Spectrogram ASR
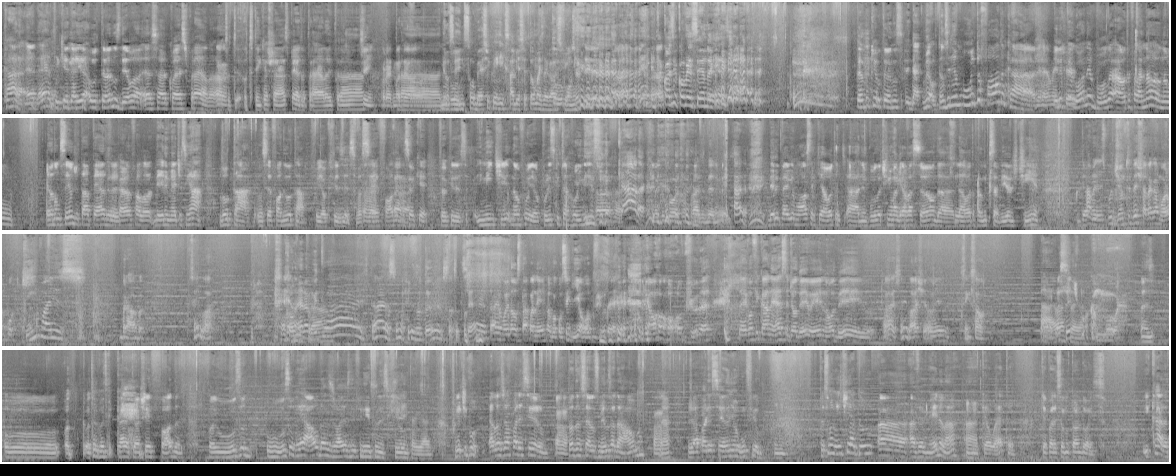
Cara, é, é, porque daí o Thanos deu a- essa quest pra ela. Ah, Ah. tu, tu tem que achar as pedras pra ela e pra. Sim, por arma pra dela. Meu, se a gente soubesse que o Henrique sabia ia ser tão mais legal esse Com filme. certeza. Ele tá quase me convencendo aqui. Tanto que o Thanos. Meu, o Thanos ele é muito foda, cara. Ah, ele realmente- Ele pegou a nebula, a outra falou: Não, eu não. Eu não sei onde tá a pedra. O cara falou, dele mete assim: Ah, lutar. Você é foda em lutar. Fui eu que fiz isso. Você Aham. é foda em não Aham. sei o que. Foi eu que fiz isso. E mentir, não fui eu. Por isso que tu é ruim nisso. Aham. Cara! Muito boa essa frase dele mesmo. Cara, ele pega e mostra que a outra, a Nebula tinha uma gravação da, Sim. da outra falando que sabia onde tinha. Então, Ah, mas eles podiam ter deixado a Gamora um pouquinho mais braba. Sei lá. Ela era braba? muito. Ah, tá, eu sou filho do Thanos, tá tudo certo. Tá, eu vou dar uns tapas nele, não vou conseguir, óbvio, né? É óbvio, né? Daí vou ficar nessa de odeio ele, não odeio. Ah, sei lá, achei ela meio sem sal. Ah, Era eu pra ser legal. tipo Gamora. Mas o- Outra coisa que, cara, que eu achei foda foi o uso, o uso real das joias do infinito nesse filme, tá ligado? Porque, tipo, elas já apareceram, todas elas menos a da alma, né? Já apareceram em algum filme. Principalmente a do. A, a vermelha lá, a, que é o Ether, que apareceu no Thor 2. E cara,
